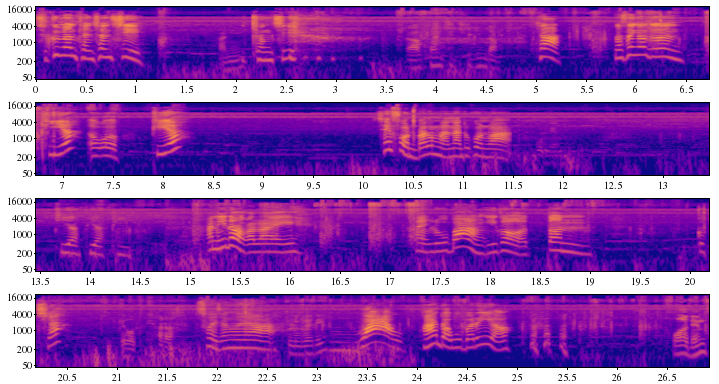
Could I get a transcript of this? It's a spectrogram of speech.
죽으면 괜찮지. 아니 경치. 야 경치 죽인다. 자, 너 생각은 비야? 어, 어 비야? ใช่ฝนป่ะตรงนั้นนะทุกคนว่า 모르겠네. พีอะพีอะพี อันนี้ดอกอะไร ใครรู้บ้าง อีกอต้นกุชะ 이거 어떻게 알아? สวยจังเลยอ่ะ 블루베리? ว้าวฮะดอกบลูเบอรี่เหรอ 와 냄새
